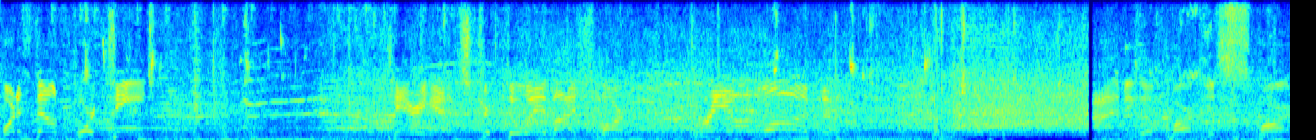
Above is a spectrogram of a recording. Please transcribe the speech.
Hornets down 14. Terry had it stripped away by Smart. Three on one. Timing of Marcus Smart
